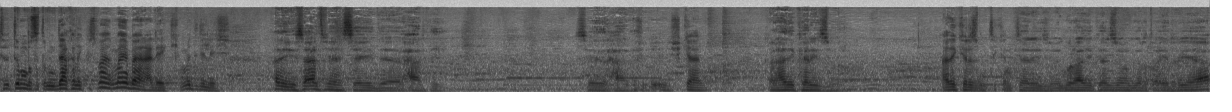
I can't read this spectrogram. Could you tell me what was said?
ت- تنبسط من داخلك بس ما يبان عليك. ما أدري ليش. هذه سألت فيها السيد الحارثي. السيد الحارثي. إيش قال؟ قال هذه كاريزما. هذه كاريزمتك أنت. كاريزما. يقول هذه كاريزما أقدر اغير فيها.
